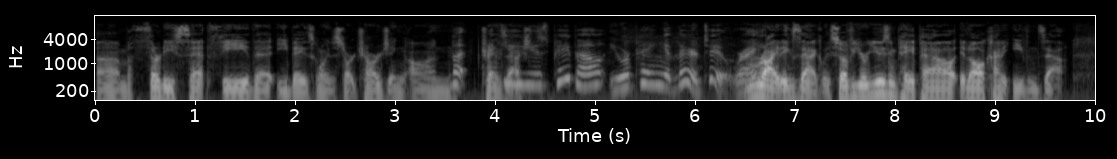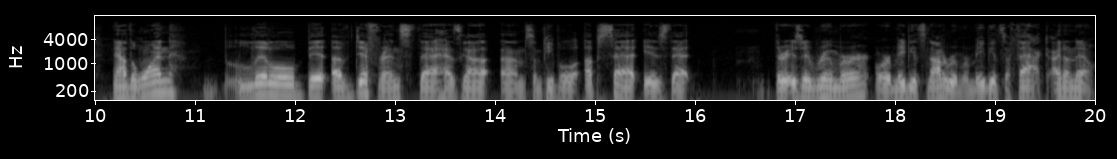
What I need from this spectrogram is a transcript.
um, 30 cent fee that eBay is going to start charging on But transactions. if you use PayPal, you were paying it there too, right? Right, exactly. So if you're using PayPal, it all kind of evens out. Now, the one little bit of difference that has got um, some people upset is that there is a rumor, or maybe it's not a rumor, maybe it's a fact. I don't know.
